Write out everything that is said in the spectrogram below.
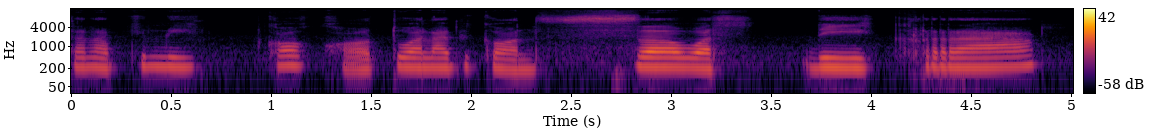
สำหรับคลิปนี้ก็ขอตัวลาไปก่อน สวัสดีครับ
